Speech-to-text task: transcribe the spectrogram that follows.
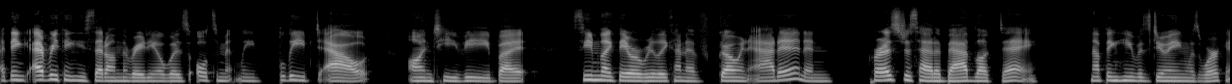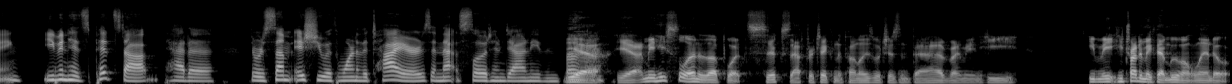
I think everything he said on the radio was ultimately bleeped out on TV, but seemed like they were really kind of going at it. And Perez just had a bad luck day. Nothing he was doing was working. Even his pit stop had a, there was some issue with one of the tires, and that slowed him down even further. Yeah, yeah. I mean, he still ended up what sixth after taking the penalties, which isn't bad. But I mean, he he made he tried to make that move on Lando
